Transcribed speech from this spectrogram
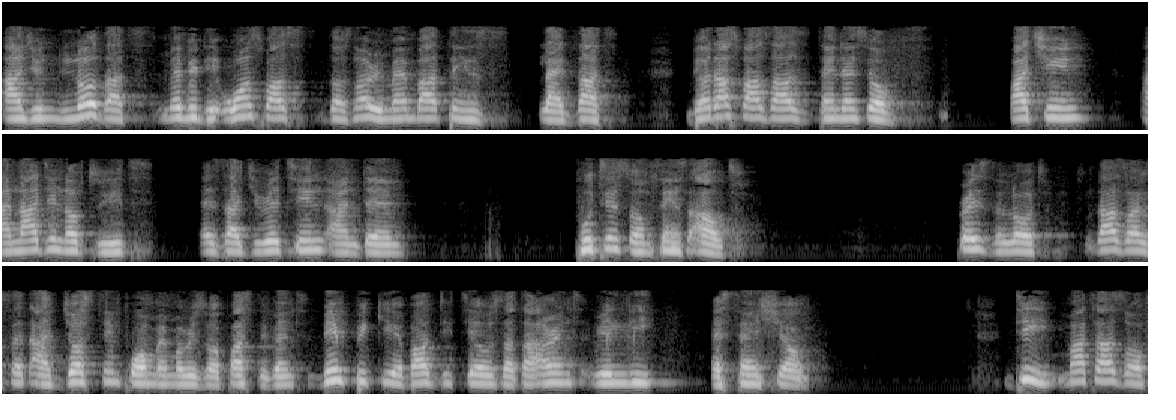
And you know that maybe the one spouse does not remember things like that. The other spouse has a tendency of patching and adding up to it, exaggerating, and um, putting some things out. Praise the Lord. That's why I said adjusting poor memories of past events, being picky about details that aren't really essential. D, matters of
